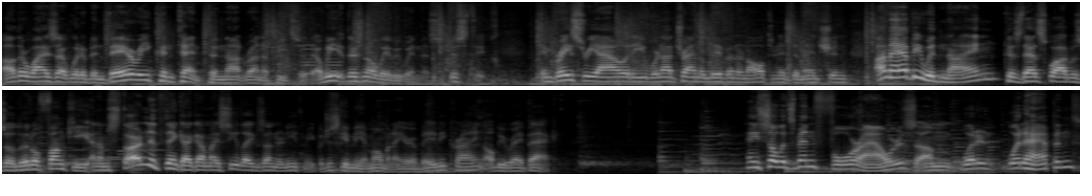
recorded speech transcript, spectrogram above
Otherwise, I would have been very content to not run a pizza. Uh, we, there's no way we win this. Just embrace reality. We're not trying to live in an alternate dimension. I'm happy with 9, because that squad was a little funky, and I'm starting to think I got my sea legs underneath me. But just give me a moment. I hear a baby crying. I'll be right back. Hey, so it's been four hours. Um, what did, what happened?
